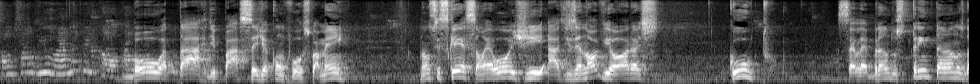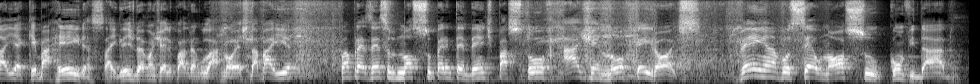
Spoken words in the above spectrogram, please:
passar um salzinho lá, meu filho, coloca. Boa tarde, paz seja convosco. Amém? Não se esqueçam, é hoje às 19 horas, culto, celebrando os 30 anos da IEQ Barreiras, a Igreja do Evangelho Quadrangular no oeste da Bahia, com a presença do nosso superintendente, pastor Agenor Queiroz. Venha, você é o nosso convidado.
